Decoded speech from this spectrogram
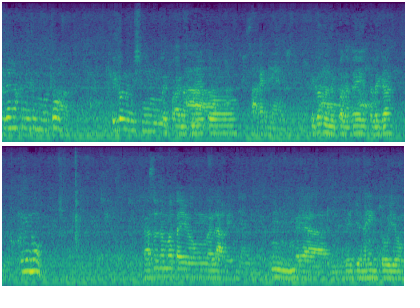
Ang lalaki nito mga to. Ikaw na mismo nagpaanak na ito. sa akin yan Ikaw na nagpalaki talaga. Ay no. Kaso namatay yung lalaki niyan. Mm. Kaya medyo nahinto yung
